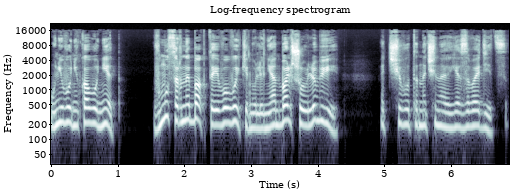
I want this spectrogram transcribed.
У него никого нет. В мусорный бак-то его выкинули не от большой любви. От чего-то начинаю я заводиться.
